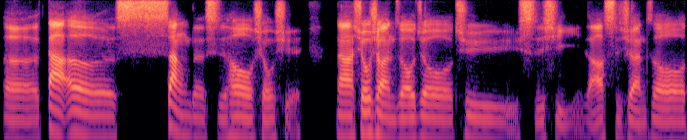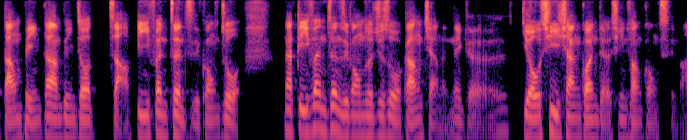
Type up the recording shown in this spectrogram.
呃大二上的时候休学，那休学完之后就去实习，然后实习完之后当兵，当完兵之后找第一份正职工作。那第一份正职工作就是我刚刚讲的那个游戏相关的新创公司嘛。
